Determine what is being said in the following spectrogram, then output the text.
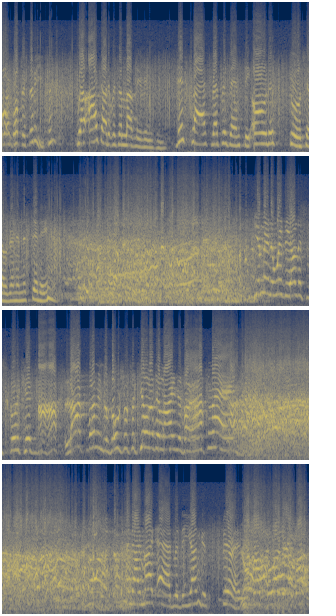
What, what is the reason? Well, I thought it was a lovely reason. This class represents the oldest school children in the city. You mean with the oldest school kids? Uh-huh. Last one in the social security line is a rotten egg. And I might add, with the youngest spirit. You're not polite about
